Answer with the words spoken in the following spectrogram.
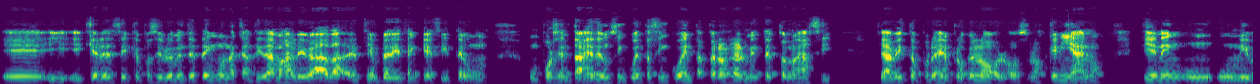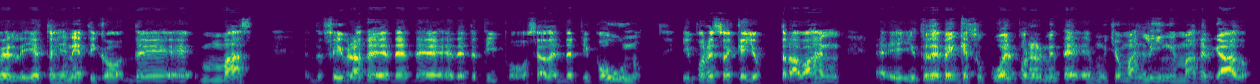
eh, y, quiere decir que posiblemente tenga una cantidad más elevada. Eh, siempre dicen que existe un, porcentaje de un 50-50, pero realmente esto no es así. Se ha visto, por ejemplo, que lo, los, los kenianos tienen un, un nivel, y esto es genético, de eh, más de fibras de, de, de, este tipo, o sea, del de tipo 1. Y por eso es que ellos trabajan. Eh, y ustedes ven que su cuerpo realmente es mucho más lean, es más delgado,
